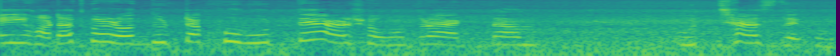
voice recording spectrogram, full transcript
এই হঠাৎ করে রোদ্দুরটা খুব উঠতে আর সমুদ্র একদম উচ্ছ্বাস, দেখুন।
